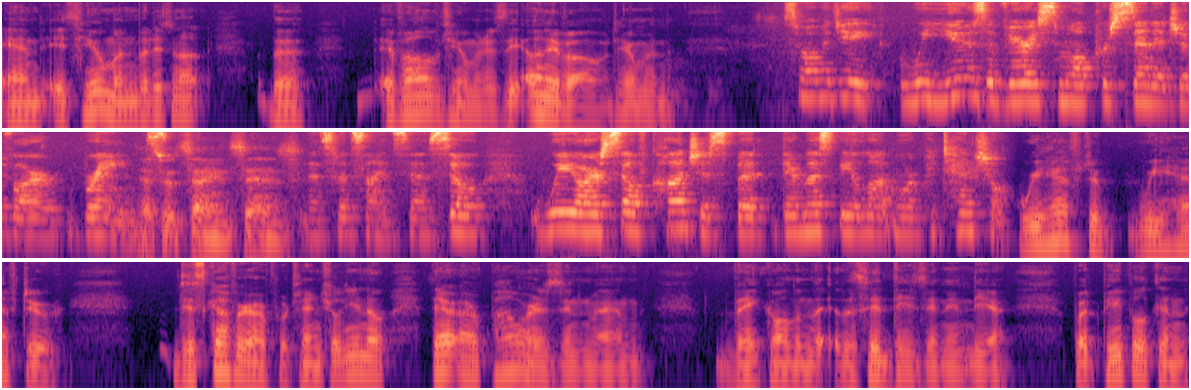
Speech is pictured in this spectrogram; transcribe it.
And it's human, but it's not the evolved human, it's the unevolved human. Swamiji, we use a very small percentage of our brains. That's what science says. That's what science says. So we are self-conscious, but there must be a lot more potential. We have to we have to discover our potential. You know, there are powers in man. They call them the, the siddhis in India. But people can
